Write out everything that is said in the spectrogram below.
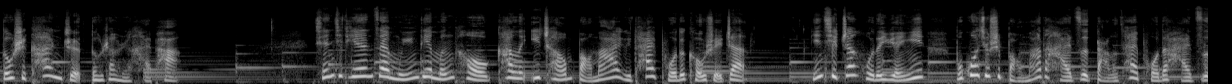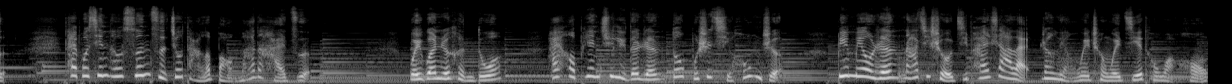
都是看着都让人害怕。前几天在母婴店门口看了一场宝妈与太婆的口水战，引起战火的原因不过就是宝妈的孩子打了太婆的孩子。太婆心疼孙子，就打了宝妈的孩子。围观者很多，还好片区里的人都不是起哄者，并没有人拿起手机拍下来，让两位成为街头网红。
